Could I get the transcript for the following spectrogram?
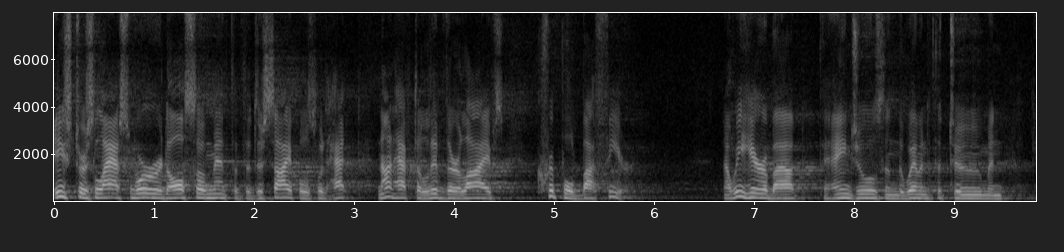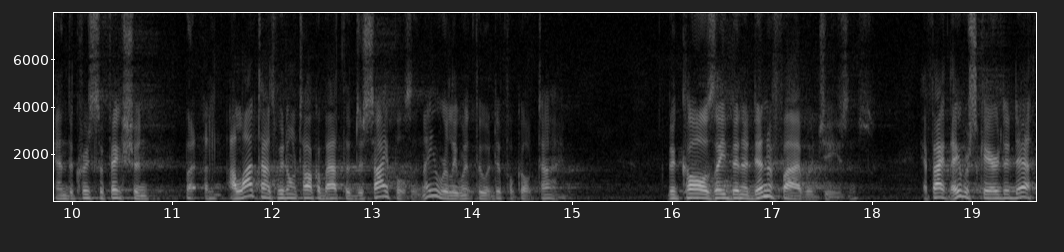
Easter's last word also meant that the disciples would ha- not have to live their lives crippled by fear. Now, we hear about the angels and the women at the tomb and, and the crucifixion, but a, a lot of times we don't talk about the disciples, and they really went through a difficult time because they'd been identified with Jesus. In fact, they were scared to death.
